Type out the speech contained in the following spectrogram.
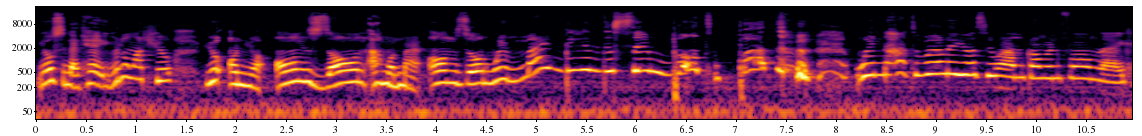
you'll see like hey you know what? You you're on your own zone. I'm on my own zone. We might be in the same boat but we're not really. You see where i'm coming from. Like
